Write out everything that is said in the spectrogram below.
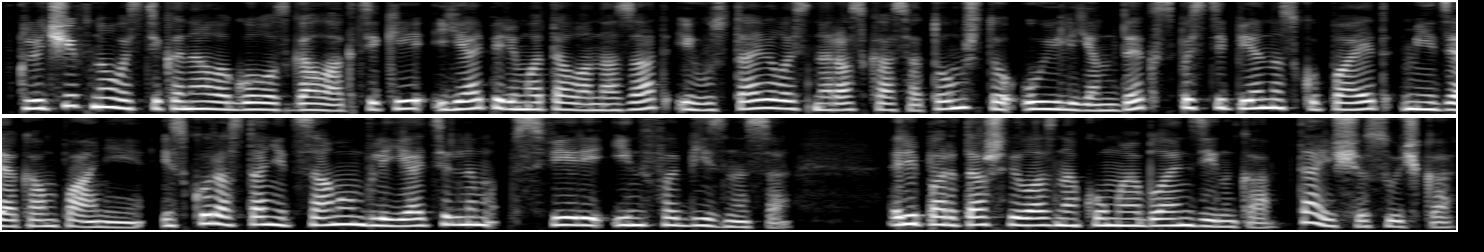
Включив новости канала «Голос Галактики», я перемотала назад и уставилась на рассказ о том, что Уильям Декс постепенно скупает медиакомпании и скоро станет самым влиятельным в сфере инфобизнеса. Репортаж вела знакомая блондинка, та еще сучка,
